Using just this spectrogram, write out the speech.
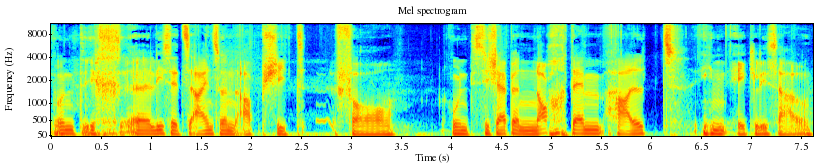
Und ich äh, lese jetzt einen so einen Abschied vor. Und es ist eben nach dem Halt in Eglisau.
